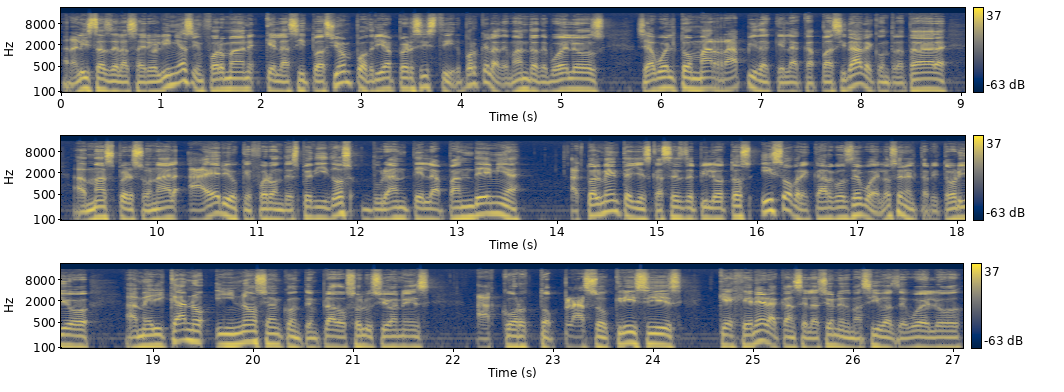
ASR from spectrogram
Analistas de las aerolíneas informan que la situación podría persistir porque la demanda de vuelos se ha vuelto más rápida que la capacidad de contratar a más personal aéreo que fueron despedidos durante la pandemia. Actualmente hay escasez de pilotos y sobrecargos de vuelos en el territorio americano y no se han contemplado soluciones a corto plazo. Crisis que genera cancelaciones masivas de vuelo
